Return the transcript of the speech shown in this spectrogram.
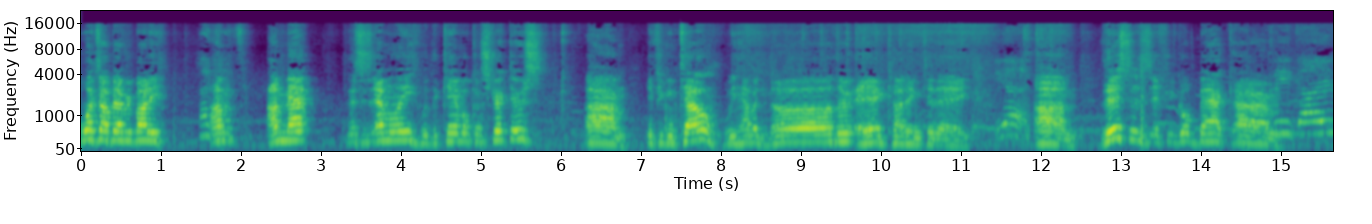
What's up, everybody? Hi, I'm I'm Matt. This is Emily with the Camo Constrictors. Um, if you can tell, we have another egg cutting today. Yes. Um, this is if you go back. Um, Hey guys.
